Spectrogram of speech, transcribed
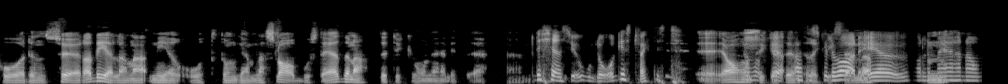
på den södra delarna neråt de gamla slavbostäderna. Det tycker hon är lite... Det känns ju ologiskt faktiskt. Eh, ja, hon tycker att det inte det riktigt skulle vara stämmer. det. Jag håller med Mm. henne om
